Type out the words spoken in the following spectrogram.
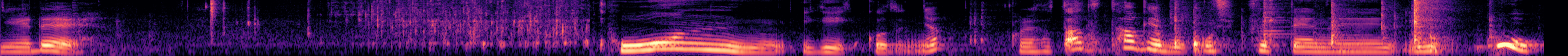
얘를 보온 이게 있거든요. 그래서 따뜻하게 먹고 싶을 때는 이, 오!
